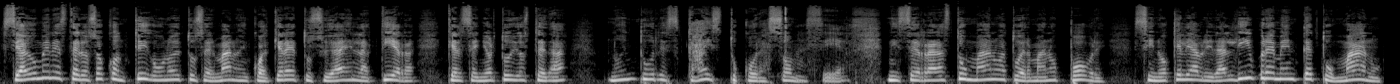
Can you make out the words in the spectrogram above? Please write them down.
Si hay un menesteroso contigo, uno de tus hermanos, en cualquiera de tus ciudades en la tierra, que el Señor tu Dios te da, no endurezcáis tu corazón, Así es. ni cerrarás tu mano a tu hermano pobre, sino que le abrirás libremente tu mano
